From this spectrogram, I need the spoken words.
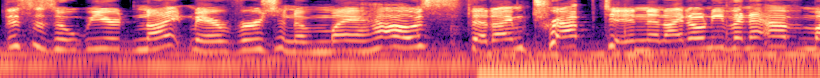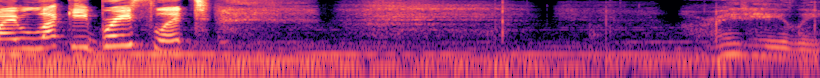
This is a weird nightmare version of my house that I'm trapped in, and I don't even have my lucky bracelet. All right, Haley.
